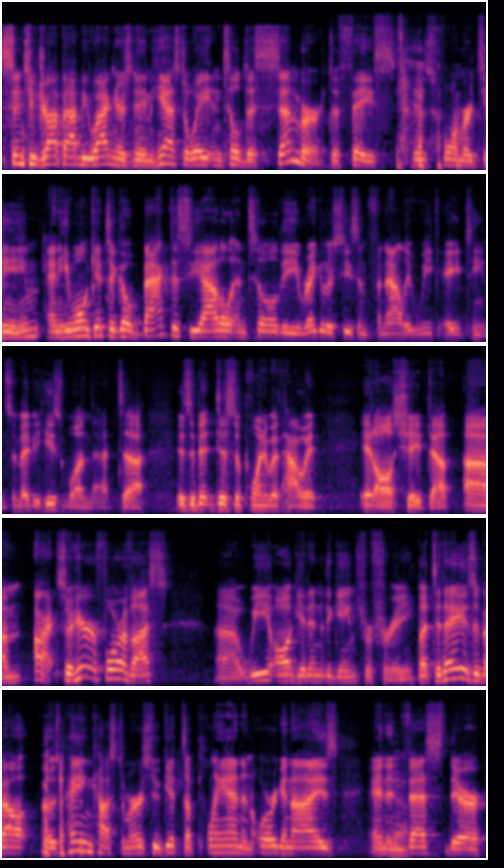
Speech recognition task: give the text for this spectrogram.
Since you drop Bobby Wagner's name, he has to wait until December to face his former team, and he won't get to go back to Seattle until the regular season finale, Week 18. So maybe he's one that uh, is a bit disappointed with how it it all shaped up. Um, all right, so here are four of us. Uh, we all get into the games for free, but today is about those paying customers who get to plan and organize and yeah. invest their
